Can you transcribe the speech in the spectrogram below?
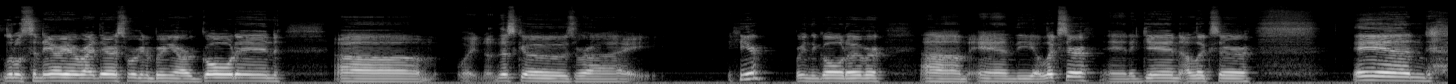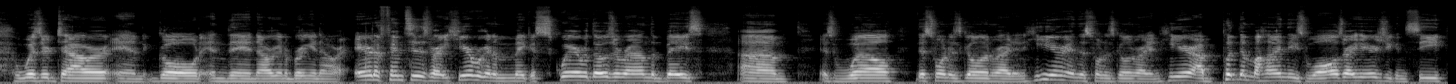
little scenario right there. So we're going to bring our gold in. Um, wait, no, this goes right here. Bring the gold over. Um, and the elixir. And again, elixir and wizard tower and gold and then now we're going to bring in our air defenses right here. We're going to make a square with those around the base um, as well. This one is going right in here and this one is going right in here. I put them behind these walls right here as you can see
